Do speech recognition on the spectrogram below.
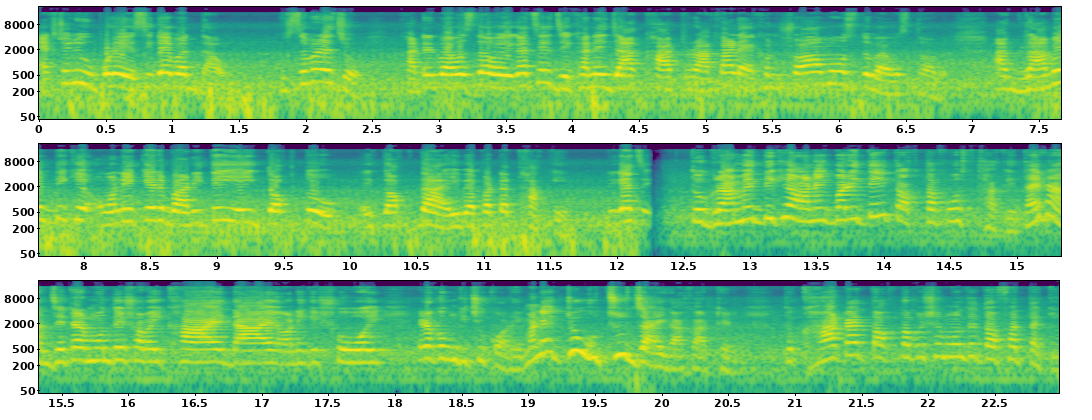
অ্যাকচুয়ালি উপরে এসিটা এবার দাও। বুঝতে পেরেছ? খাটের ব্যবস্থা হয়ে গেছে। যেখানে যা খাট রাখার, এখন সমস্ত ব্যবস্থা হবে। আর গ্রামের দিকে অনেকের বাড়িতেই এই তক্ত, এই তক্তা, এই ব্যাপারটা থাকে। ঠিক আছে? তো গ্রামের দিকে অনেক বাড়িতেই তক্তাপোষ থাকে, তাই না? যেটার মধ্যে সবাই খায়, দায়, অনেকে শোয়, এরকম কিছু করে। মানে একটু উঁচু জায়গা কাঠের তো খাট আর তক্তাপোষের মধ্যে তফাৎটা কি?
